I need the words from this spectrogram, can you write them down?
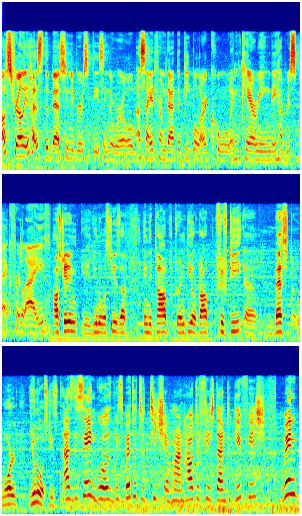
Australia has the best universities in the world. Aside from that, the people are cool and caring. They have respect for life. Australian uh, universities are in the top 20 or top 50 uh, best world universities. As the saying goes, it's better to teach a man how to fish than to give fish. When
